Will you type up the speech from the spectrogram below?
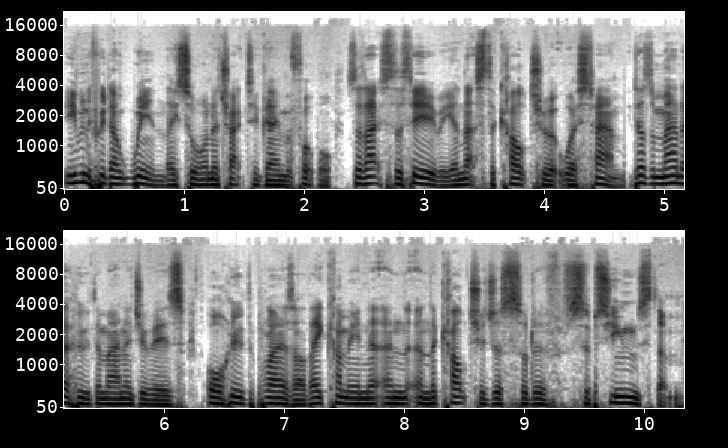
even if we don't win, they saw an attractive game of football. So that's the theory, and that's the culture at West Ham. It doesn't matter who the manager is or who the players are; they come in and and the culture just sort of subsumes them.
